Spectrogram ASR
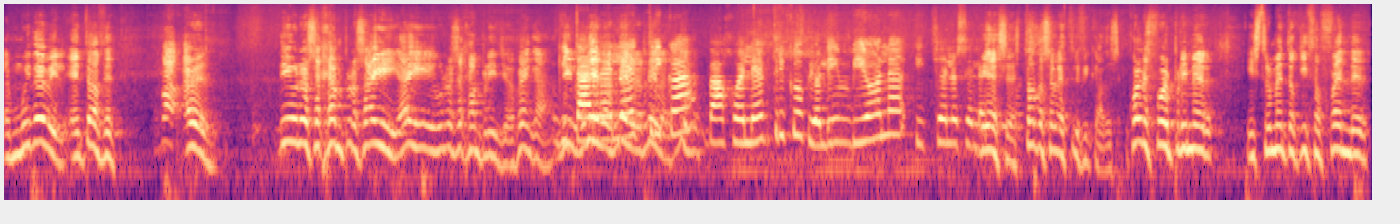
Es muy débil. Entonces, va, a ver, di unos ejemplos ahí, hay unos ejemplillos. Venga, Guitarra dilo, dilo, dilo, eléctrica, dilo. bajo eléctrico, violín, viola y chelos eléctricos. Esos, todos electrificados. ¿Cuál fue el primer instrumento que hizo Fender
